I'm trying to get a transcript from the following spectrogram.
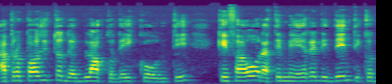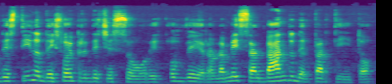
a proposito del blocco dei conti che fa ora temere l'identico destino dei suoi predecessori, ovvero la messa al bando del partito.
